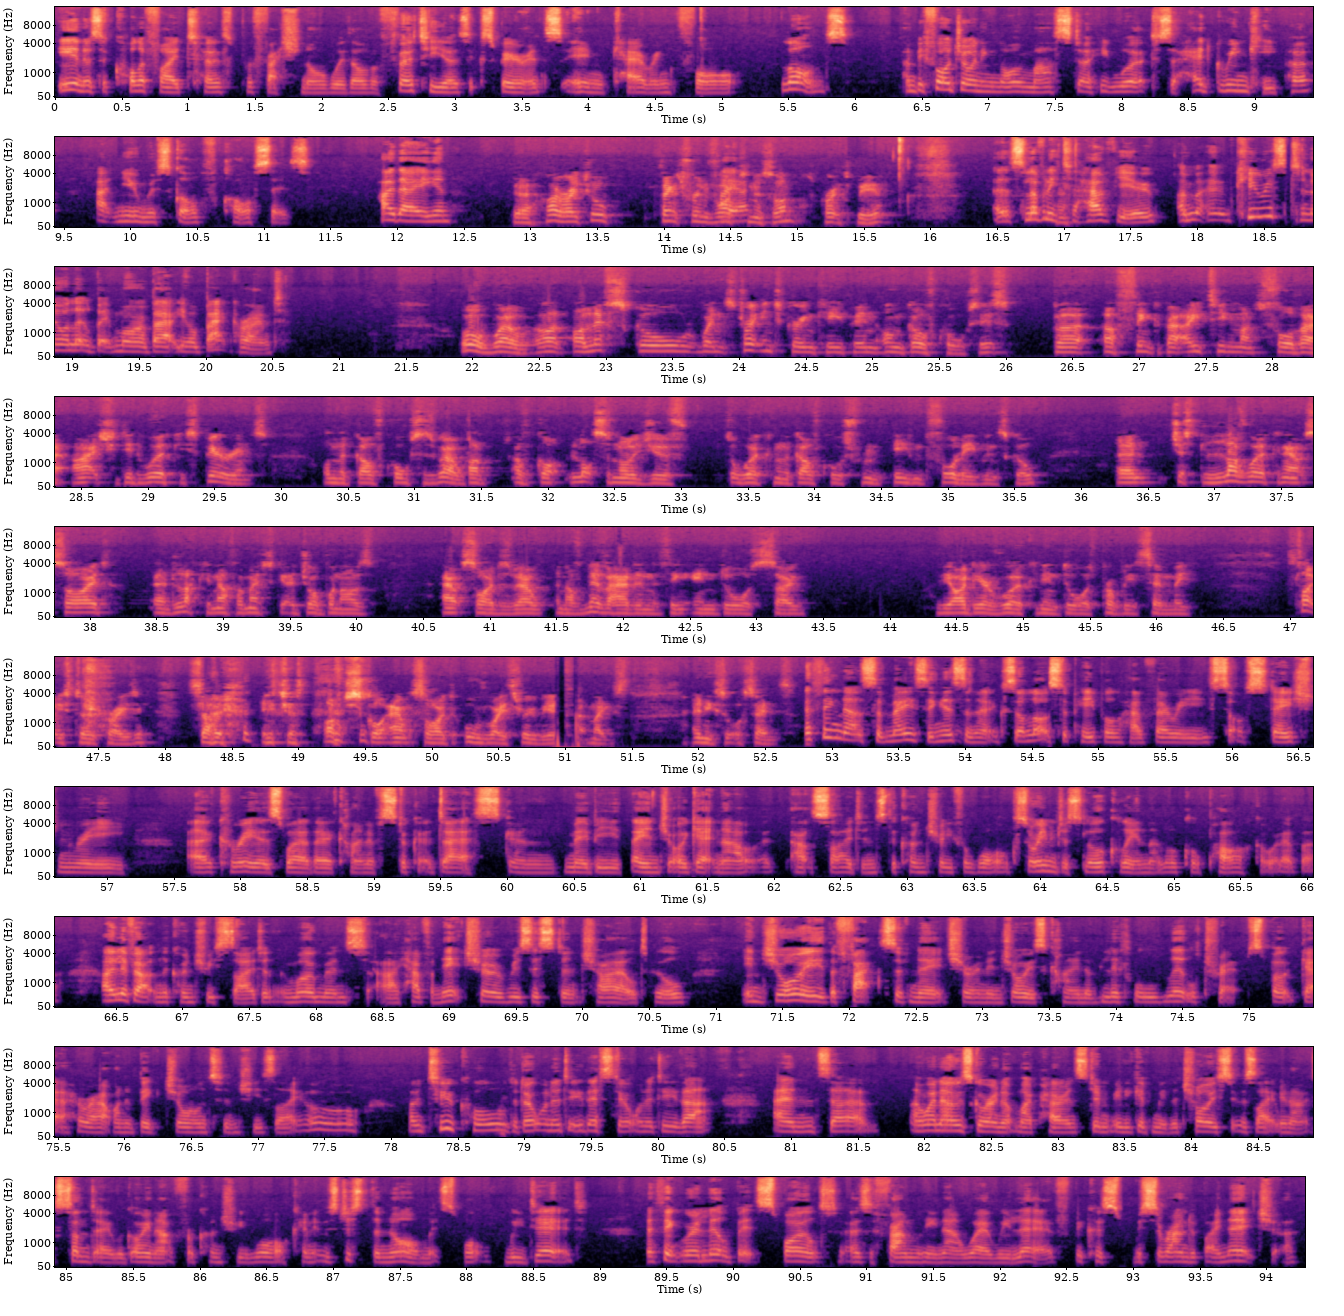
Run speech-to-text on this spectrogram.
Ian is a qualified turf professional with over 30 years' experience in caring for lawns. And before joining Lawnmaster, he worked as a head greenkeeper at numerous golf courses. Hi there, Ian. Yeah, hi, Rachel. Thanks for inviting Hiya. us on. It's great to be here. It's lovely to have you. I'm uh, curious to know a little bit more about your background. Oh, well, I, I left school, went straight into greenkeeping on golf courses, but I think about 18 months before that, I actually did work experience on the golf course as well. I've, I've got lots of knowledge of, of working on the golf course from even before leaving school, and just love working outside. And lucky enough, I managed to get a job when I was outside as well. And I've never had anything indoors, so the idea of working indoors probably sent me slightly stir crazy. So it's just I've just got outside all the way through me. If that makes any sort of sense. I think that's amazing, isn't it? Because lots of people have very sort of stationary uh, careers where they're kind of stuck at a desk and maybe they enjoy getting out outside into the country for walks or even just locally in their local park or whatever. I live out in the countryside at the moment. I have a nature resistant child who'll enjoy the facts of nature and enjoys kind of little little trips but get her out on a big jaunt and she's like oh i'm too cold i don't want to do this I don't want to do that and uh, and when I was growing up, my parents didn't really give me the choice. It was like, you know, it's Sunday, we're going out for a country walk. And it was just the norm. It's what we did. I think we're a little bit spoilt as a family now where we live because we're surrounded by nature.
